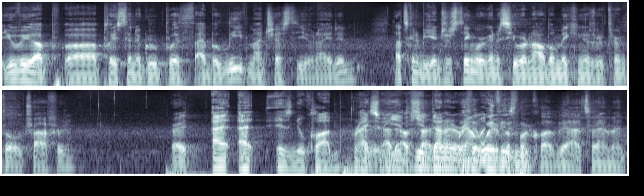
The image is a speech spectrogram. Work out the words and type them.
Juve got uh, placed in a group with, I believe, Manchester United. That's going to be interesting. We're going to see Ronaldo making his return to Old Trafford, right? At, at his new club, right? At- so he oh, had, had done it around with Madrid his before. new club. Yeah, that's what I meant.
